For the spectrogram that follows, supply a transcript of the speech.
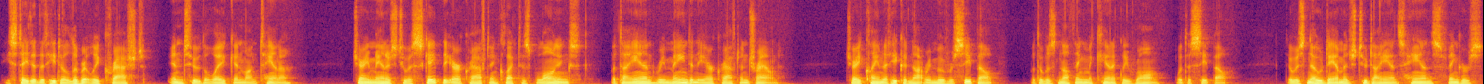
He stated that he deliberately crashed into the lake in Montana. Jerry managed to escape the aircraft and collect his belongings, but Diane remained in the aircraft and drowned. Jerry claimed that he could not remove her seatbelt, but there was nothing mechanically wrong with the seatbelt. There was no damage to Diane's hands, fingers,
